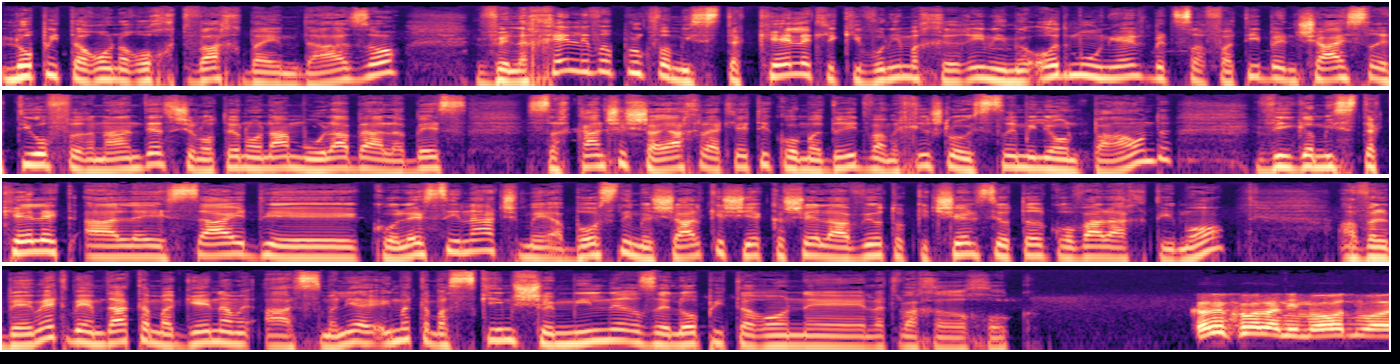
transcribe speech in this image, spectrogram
לא פתרון ארוך טווח בעמדה הזו, ולכן ליברפול כבר מסתכלת לכיוונים אחרים. היא מאוד מעוניינת בצרפתי בן 19, תיאו פרננדס, שנותן עונה מעולה באלבס, שחקן ששייך לאתלטיקו מדריד והמחיר שלו 20 מיליון פאונד, והיא גם מסתכלת על אה, סיאד אה, קולסינאץ' מהבוסני משלקה, שיהיה קשה להביא אותו כי צ'לסי יותר קרובה להחתימו. אבל באמת בעמדת המגן השמאלי, האם אתה מסכים שמילנר זה לא פתרון אה, לטווח הרחוק? קודם כל, אני מאוד מאוד,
